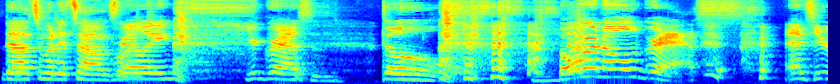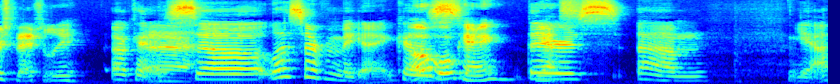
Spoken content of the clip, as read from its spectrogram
That's what it sounds Really? like. Really, your grass is dull. Boring old grass. That's your specialty. okay, Uh. so let's start from the beginning. Oh, okay. Yes. There's, um, yeah.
